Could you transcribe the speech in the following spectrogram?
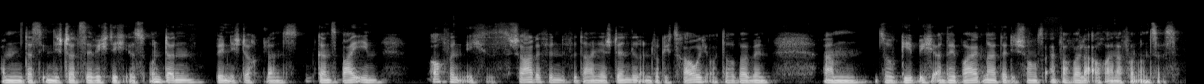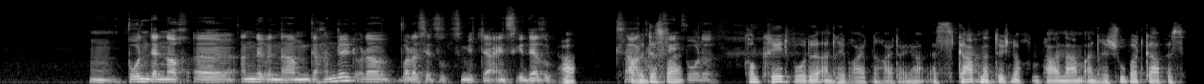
ähm, dass ihm die Stadt sehr wichtig ist. Und dann bin ich doch ganz, ganz bei ihm, auch wenn ich es schade finde für Daniel Stendel und wirklich traurig auch darüber bin, ähm, so gebe ich André Breitenreiter die Chance, einfach weil er auch einer von uns ist. Hm. Wurden denn noch äh, andere Namen gehandelt oder war das jetzt so ziemlich der einzige, der so ja, klar konkret war, wurde? Konkret wurde André Breitenreiter, ja. Es gab natürlich noch ein paar Namen. André Schubert gab es,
